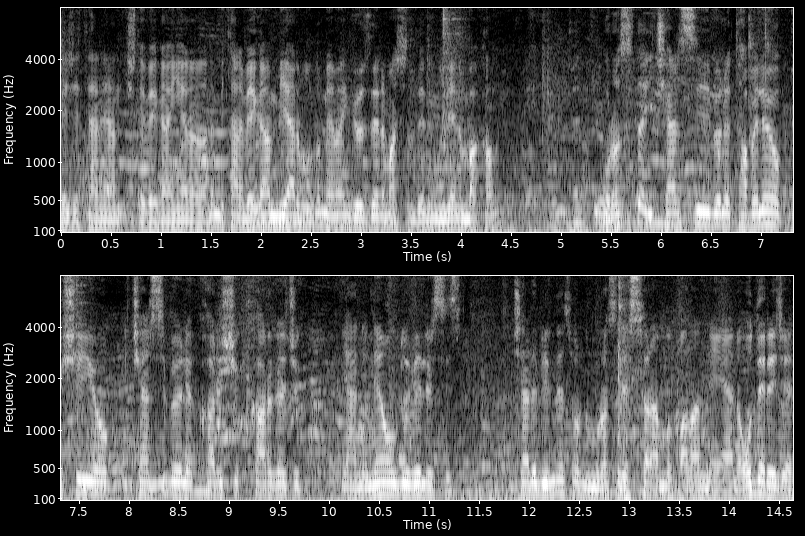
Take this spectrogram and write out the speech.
vejetaryen işte vegan yer aradım. Bir tane vegan bir yer buldum. Hemen gözlerim açıldı dedim gidelim bakalım. Orası da içerisi böyle tabela yok, bir şey yok. İçerisi böyle karışık, kargacık. Yani ne olduğu belirsiz. İçeride birine sordum burası restoran mı falan diye yani. O derece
